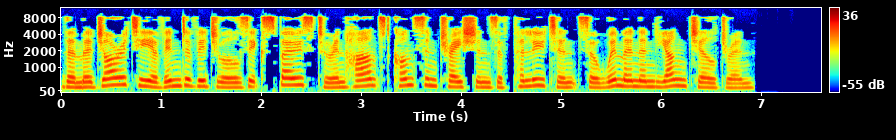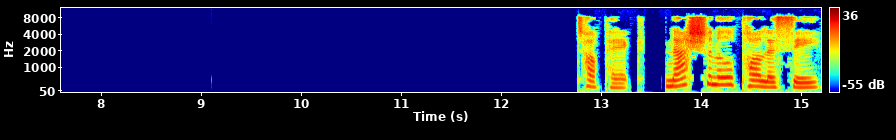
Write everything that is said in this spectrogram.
The majority of individuals exposed to enhanced concentrations of pollutants are women and young children. National policy.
